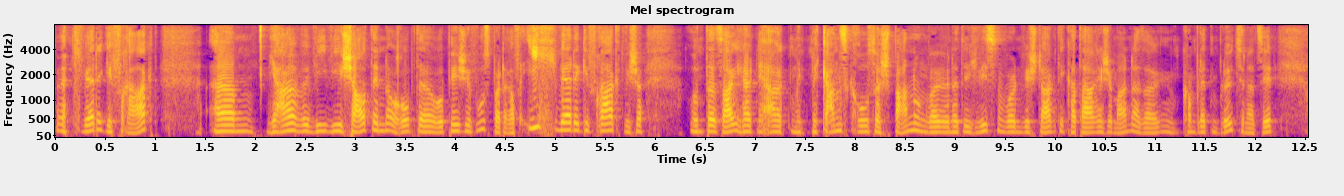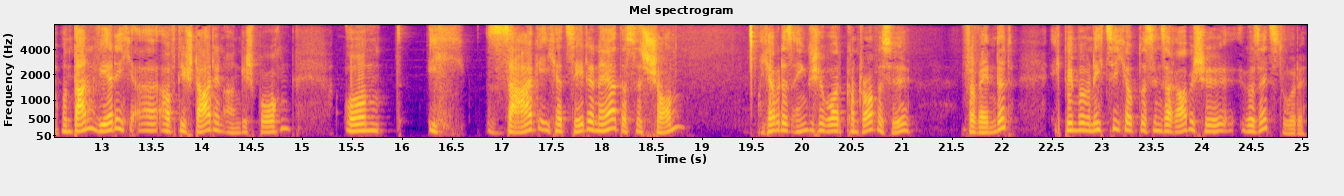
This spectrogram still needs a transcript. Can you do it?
Ich werde gefragt, ähm, ja, wie, wie schaut denn Europa, der europäische Fußball drauf? Ich werde gefragt, wie schaut, und da sage ich halt, ja, mit, mit ganz großer Spannung, weil wir natürlich wissen wollen, wie stark die katarische Mann, also einen kompletten Blödsinn erzählt. Und dann werde ich äh, auf die Stadien angesprochen und ich sage, ich erzähle, naja, das ist schon, ich habe das englische Wort Controversy verwendet. Ich bin mir aber nicht sicher, ob das ins Arabische übersetzt wurde.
